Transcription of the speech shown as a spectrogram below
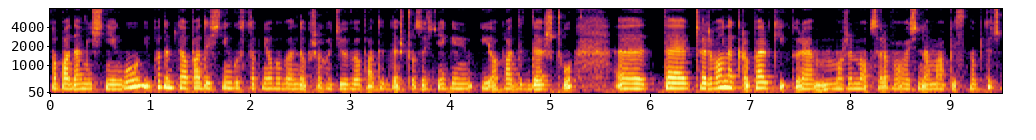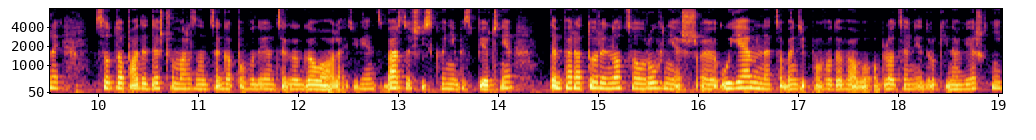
opadami śniegu i potem te opady śniegu stopniowo będą przechodziły w opady deszczu ze śniegiem i opady deszczu. E, Te czerwone kropelki, które możemy obserwować na mapie synoptycznej, są to opady deszczu marznącego powodującego gołoleć, więc bardzo ślisko i niebezpiecznie. Temperatury nocą również e, ujemne, co będzie powodowało oblodzenie dróg i nawierzchni.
